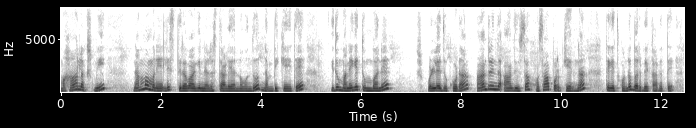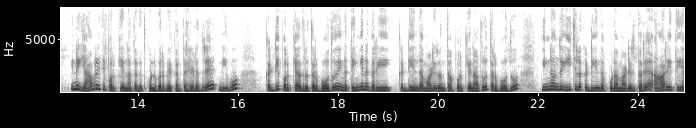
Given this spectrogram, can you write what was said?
ಮಹಾಲಕ್ಷ್ಮಿ ನಮ್ಮ ಮನೆಯಲ್ಲಿ ಸ್ಥಿರವಾಗಿ ನೆಲೆಸ್ತಾಳೆ ಅನ್ನೋ ಒಂದು ನಂಬಿಕೆ ಇದೆ. ಇದು ಮನೆಗೆ ತುಂಬಾ ಒಳ್ಳೆಯದು ಕೂಡ. ಆದ್ದರಿಂದ ಆ ದಿವಸ ಹೊಸ ಪೊರಕೆಯನ್ನು ತೆಗೆದುಕೊಂಡು ಬರಬೇಕಾಗತ್ತೆ. ಇನ್ನು ಯಾವ ರೀತಿ ಪೊರಕೆಯನ್ನು ತೆಗೆದುಕೊಂಡು ಬರಬೇಕಂತ ಹೇಳಿದ್ರೆ ನೀವು ಕಡ್ಡಿ ಪೊರಕೆ ಆದರೂ ತರ್ಬೋದು, ಇನ್ನು ತೆಂಗಿನ ಗರಿ ಕಡ್ಡಿಯಿಂದ ಮಾಡಿರೋಂಥ ಪೊರಕೆನಾದರೂ ತರ್ಬೋದು. ಇನ್ನೊಂದು ಈಚಲ ಕಡ್ಡಿಯಿಂದ ಕೂಡ ಮಾಡಿರ್ತಾರೆ, ಆ ರೀತಿಯ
